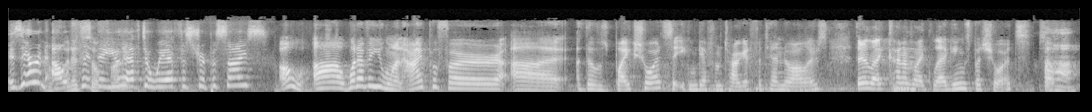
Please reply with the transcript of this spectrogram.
Is there an Oh, but it's outfit so that you have to wear for stripper size? Oh, uh, whatever you want. I prefer uh, those bike shorts that you can get from Target for ten dollars. They're like kind of like leggings but shorts, so Uh-huh.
